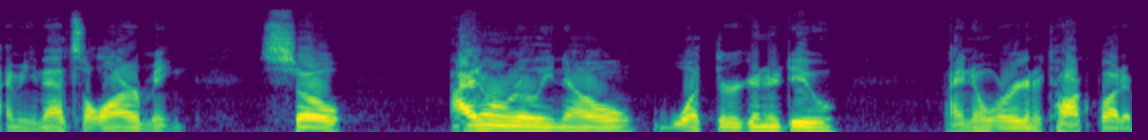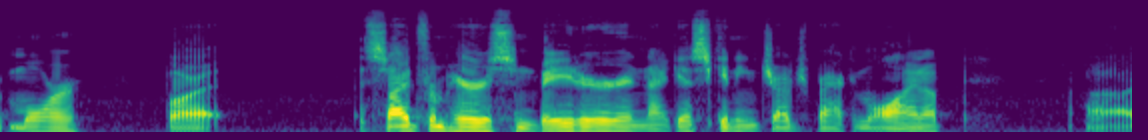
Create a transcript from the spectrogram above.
I mean, that's alarming. So I don't really know what they're gonna do. I know we're going to talk about it more, but aside from Harrison Bader and I guess getting Judge back in the lineup, uh,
